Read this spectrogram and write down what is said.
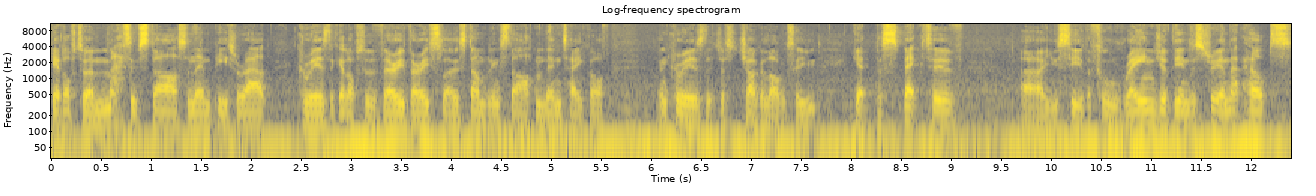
get off to a massive start and then peter out, careers that get off to a very, very slow, stumbling start and then take off, and careers that just chug along. So you get perspective, uh, you see the full range of the industry, and that helps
